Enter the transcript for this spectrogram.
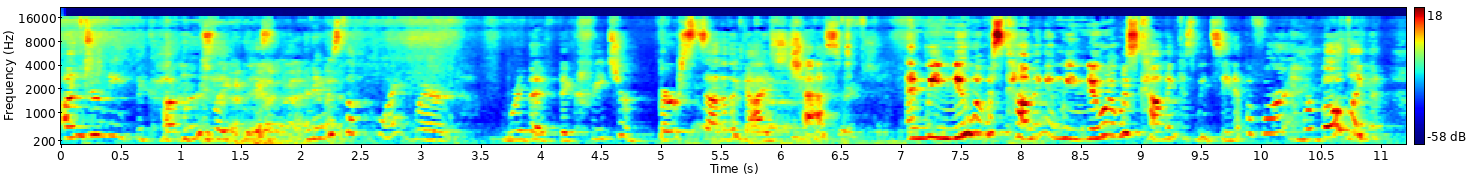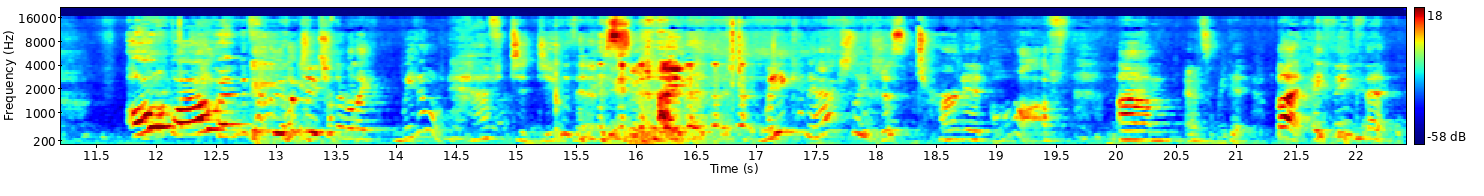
underneath the covers, like this, and it was the point where where the, the creature bursts out of the guy's chest and we knew it was coming and we knew it was coming because we'd seen it before and we're both like oh wow and we looked at each other we're like we don't have to do this. Like, we can actually just turn it off. Um, and so we did. But i think that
